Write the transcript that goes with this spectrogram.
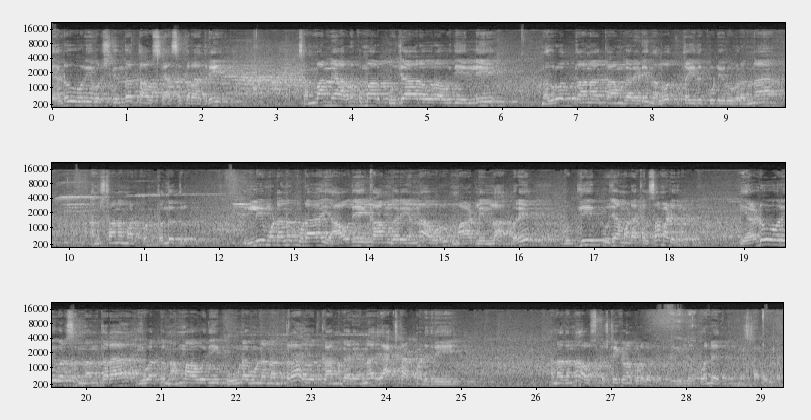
ಎರಡೂವರೆ ವರ್ಷದಿಂದ ತಾವು ಶಾಸಕರಾದ್ರಿ. ಸನ್ಮಾನ್ಯ ಅರುಣ್ಕುಮಾರ್ ಪೂಜಾರವರ ಅವಧಿಯಲ್ಲಿ ನಗರೋತ್ಥಾನ ಕಾಮಗಾರಿಯಡಿ ನಲವತ್ತೈದು ಕೋಟಿ ರುಗಳನ್ನು ಅನುಷ್ಠಾನ ಮಾಡ್ಕೊಂಡು ತಂದಿದ್ರು ಇಲ್ಲಿ ಮಠನೂ ಕೂಡ ಯಾವುದೇ ಕಾಮಗಾರಿಯನ್ನು ಅವರು ಮಾಡಲಿಲ್ಲ. ಬರೀ ಗುದ್ಲಿ ಪೂಜೆ ಮಾಡೋ ಕೆಲಸ ಮಾಡಿದರು. ಎರಡೂವರೆ ವರ್ಷದ ನಂತರ ಇವತ್ತು ನಮ್ಮ ಅವಧಿ ಪೂರ್ಣಗೊಂಡ ನಂತರ ಇವತ್ತು ಕಾಮಗಾರಿಯನ್ನು ಯಾಕೆ ಸ್ಟಾರ್ಟ್ ಮಾಡಿದ್ರಿ? ಅನ್ನೋದನ್ನು ಅವ್ರು ಸ್ಪಷ್ಟೀಕರಣ ಕೊಡಬೇಕು. ಒಂದನೇದು ಸ್ಟಾರ್ಟ್ ಆಗಿದೆ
